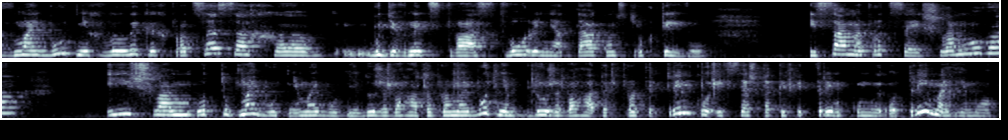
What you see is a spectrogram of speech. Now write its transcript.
в майбутніх великих процесах е, будівництва, створення та конструктиву. І саме про це йшла мова. І йшла от тут майбутнє, майбутнє, дуже багато про майбутнє, дуже багато про підтримку, і все ж таки підтримку ми отримаємо.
